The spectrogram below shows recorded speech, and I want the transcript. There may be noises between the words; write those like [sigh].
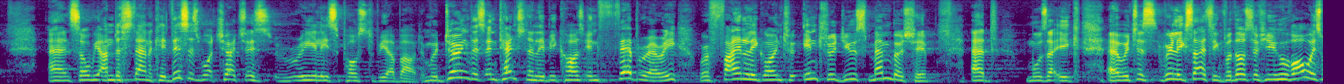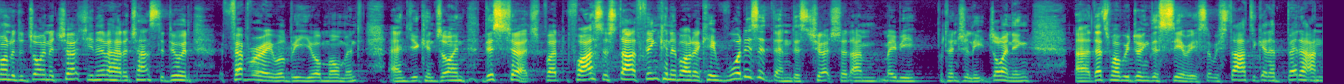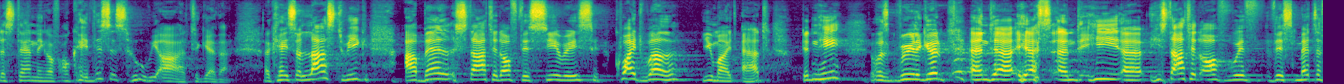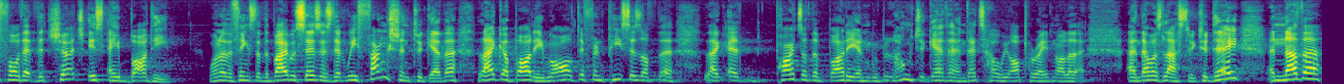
And so we understand, okay, this is what church is really supposed to be about. And we're doing this intentionally because in February, we're finally going to introduce membership at Mosaic, uh, which is really exciting. For those of you who've always wanted to join a church, you never had a chance to do it, February will be your moment and you can join this church. But for us to start thinking about, okay, what is it then, this church that I'm maybe potentially joining? Uh, that's why we're doing this series. So we start to get a better understanding of, okay, this is who we are together. Okay, so last week, Abel started off this series quite well, you might add, didn't he? It was really good. And uh, [laughs] yes, and he, uh, he started off with this metaphor that the church is a body. One of the things that the Bible says is that we function together like a body. We're all different pieces of the, like uh, parts of the body, and we belong together, and that's how we operate and all of that. And that was last week. Today, another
